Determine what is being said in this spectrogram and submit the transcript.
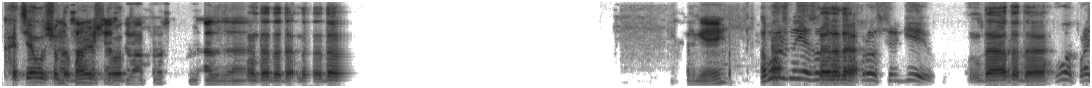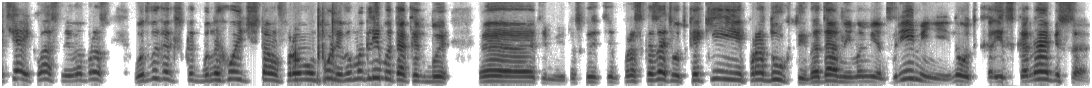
Хотел еще самый добавить, что вот... вопрос. Да, да. Да-да-да, да-да. Сергей. А можно я задам да-да-да. вопрос Сергею? Да-да-да. Вот, про чай классный вопрос. Вот вы как, как бы находитесь там в правом поле, вы могли бы так как бы э, этими, так сказать, рассказать, вот какие продукты на данный момент времени, ну вот из каннабиса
